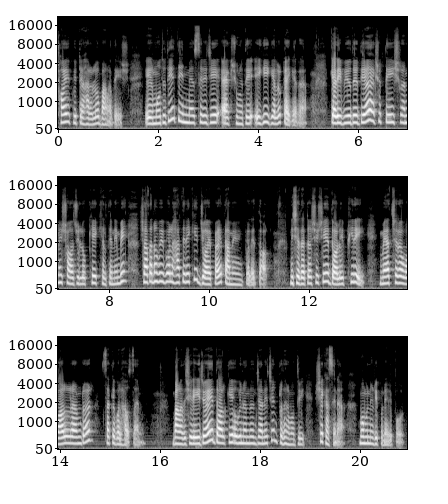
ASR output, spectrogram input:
ছয় উইকেটে হারালো বাংলাদেশ। এর মধ্য দিয়ে তিন ম্যাচ সিরিজে এক শূন্যতে এগিয়ে গেল টাইগাররা। ক্যারিবীয়দের দেওয়া একশো তেইশ রানের সহজ লক্ষ্যে খেলতে নেমে সাতানব্বই বল হাতে রেখে জয় পায় তামিম ইকবালের দল। নিষেধাজ্ঞা শেষে দলে ফিরেই ম্যাচ সেরা অলরাউন্ডার সাকিব হাসান। বাংলাদেশের এই জয়ে দলকে অভিনন্দন জানিয়েছেন প্রধানমন্ত্রী শেখ হাসিনা। মমিনুর রিপনের report.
